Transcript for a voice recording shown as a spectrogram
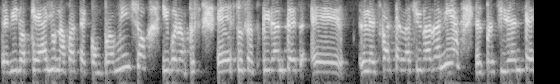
debido a que hay una falta de compromiso y bueno, pues estos aspirantes eh, les falta la ciudadanía. El presidente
